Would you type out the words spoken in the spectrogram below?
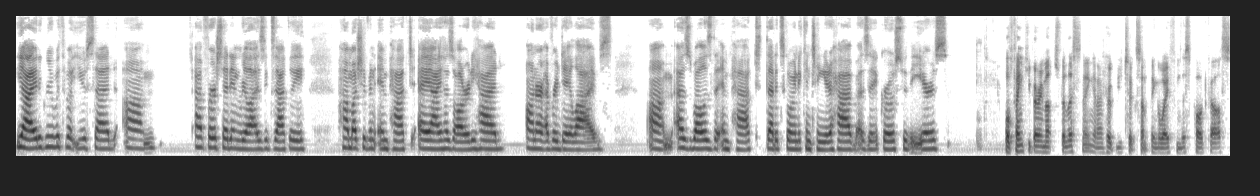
Yeah, I'd agree with what you said. Um, at first, I didn't realize exactly how much of an impact AI has already had on our everyday lives, um, as well as the impact that it's going to continue to have as it grows through the years. Well, thank you very much for listening, and I hope you took something away from this podcast.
